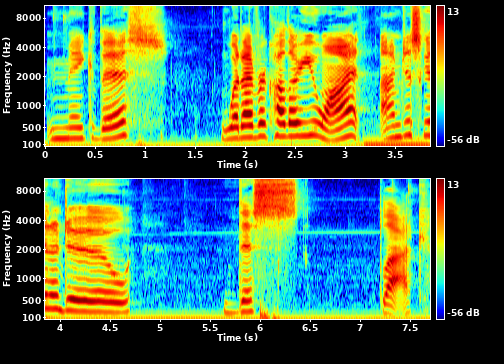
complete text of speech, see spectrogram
make this whatever color you want. I'm just gonna do this black.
